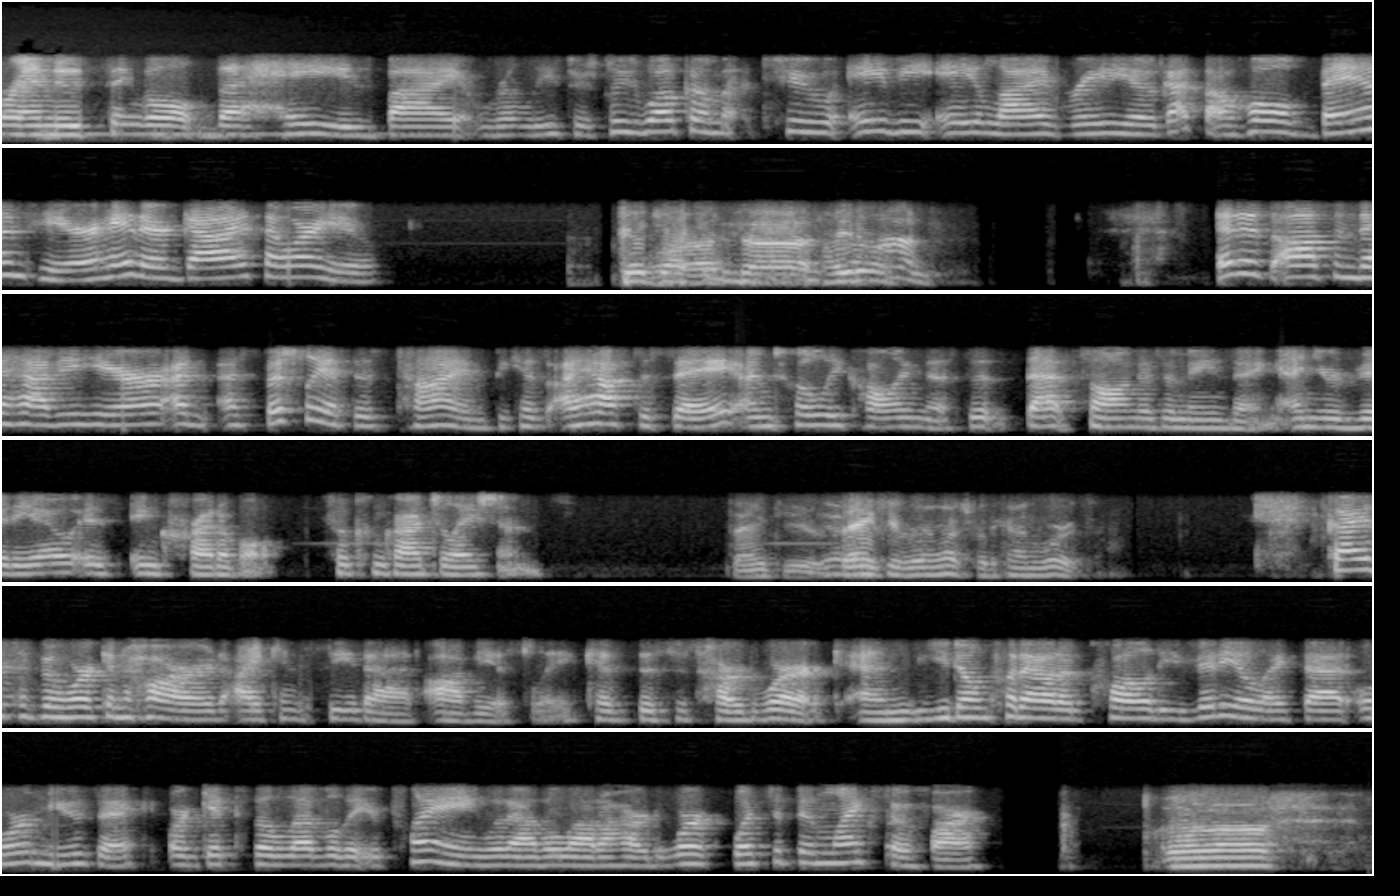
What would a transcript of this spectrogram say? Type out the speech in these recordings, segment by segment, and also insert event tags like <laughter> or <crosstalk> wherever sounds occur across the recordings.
Brand new single, The Haze by Releasers. Please welcome to AVA Live Radio. Got the whole band here. Hey there, guys. How are you? Good, Jacqueline. uh, How you doing? It is awesome to have you here, and especially at this time, because I have to say, I'm totally calling this that that song is amazing, and your video is incredible. So congratulations. Thank you. Yeah, thank you very much for the kind words. Guys have been working hard. I can see that obviously because this is hard work, and you don't put out a quality video like that or music or get to the level that you're playing without a lot of hard work. What's it been like so far? Uh,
